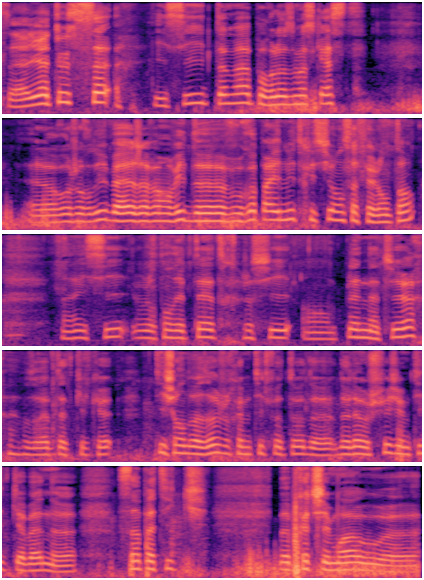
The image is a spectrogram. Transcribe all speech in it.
Salut à tous, ici Thomas pour l'Osmoscast. Alors aujourd'hui bah, j'avais envie de vous reparler de nutrition, ça fait longtemps. Hein, ici, vous l'entendez peut-être, je suis en pleine nature. Vous aurez peut-être quelques petits chants d'oiseaux. Je vous ferai une petite photo de, là où je suis. J'ai une petite cabane euh, sympathique bah, près de chez moi où euh,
